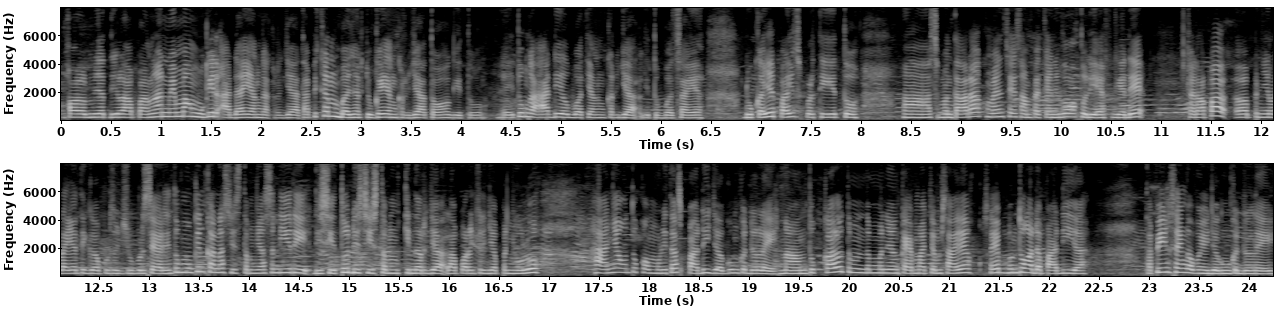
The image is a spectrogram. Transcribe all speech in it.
kalau melihat di lapangan memang mungkin ada yang nggak kerja, tapi kan banyak juga yang kerja toh gitu. Ya itu nggak adil buat yang kerja gitu buat saya. Dukanya paling seperti itu. Uh, sementara kemarin saya sampaikan juga waktu di FGD, kenapa uh, penilaian 37% itu mungkin karena sistemnya sendiri. Di situ di sistem kinerja laporan kerja penyuluh hanya untuk komunitas padi, jagung, kedelai. Nah untuk kalau teman-teman yang kayak macam saya, saya bentuk ada padi ya, tapi saya nggak punya jagung kedelai.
